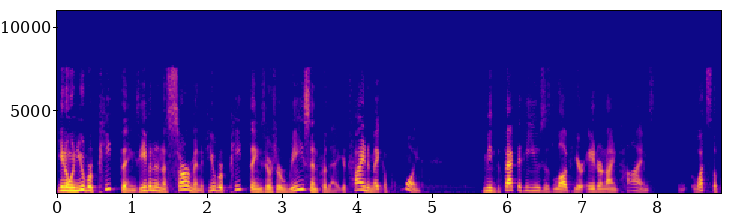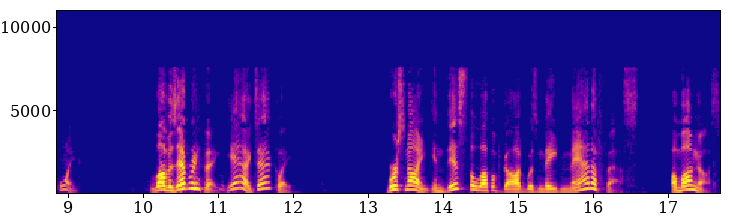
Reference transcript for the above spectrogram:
You know, when you repeat things, even in a sermon, if you repeat things, there's a reason for that. You're trying to make a point. I mean, the fact that he uses love here eight or nine times, what's the point? Love is everything. Yeah, exactly. Verse 9 In this the love of God was made manifest among us.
